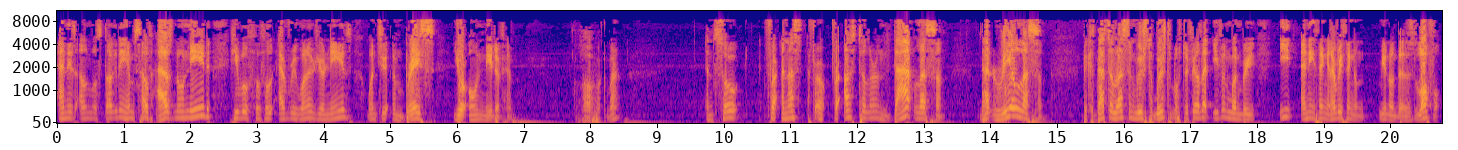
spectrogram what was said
and his Al-Mustaghni himself has no need, he will fulfill every one of your needs once you embrace your own need of him. Allahu Akbar. And so, for us, for, for us to learn that lesson, that real lesson, because that's a lesson we're, we're supposed to feel that even when we eat anything and everything, you know, that is lawful.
